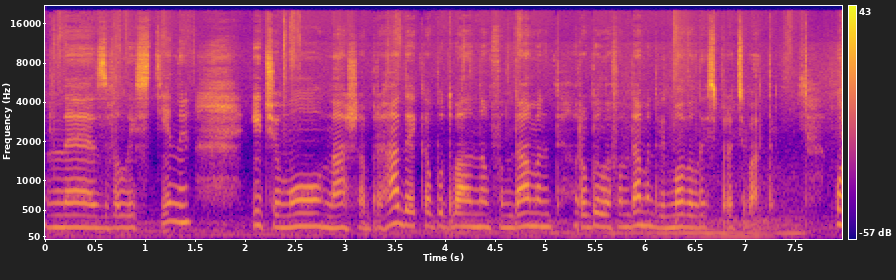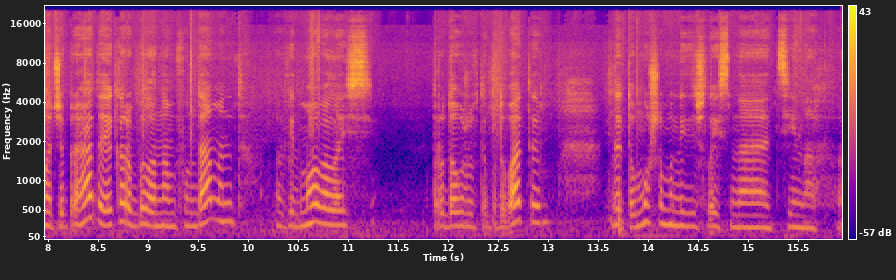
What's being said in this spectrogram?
не звели стіни і чому наша бригада, яка будувала нам фундамент, робила фундамент, відмовилась працювати. Отже, бригада, яка робила нам фундамент, відмовилась продовжувати будувати. Не тому, що ми не зійшлись на цінах, е,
